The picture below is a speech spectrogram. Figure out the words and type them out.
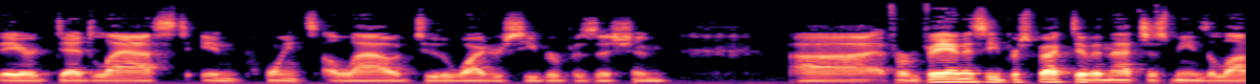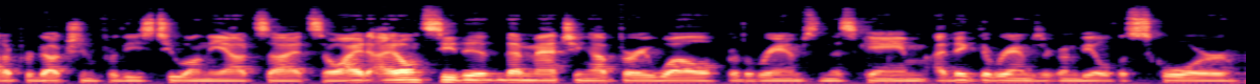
they are dead last in points allowed to the wide receiver position uh, from fantasy perspective, and that just means a lot of production for these two on the outside. So I, I don't see the, them matching up very well for the Rams in this game. I think the Rams are going to be able to score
